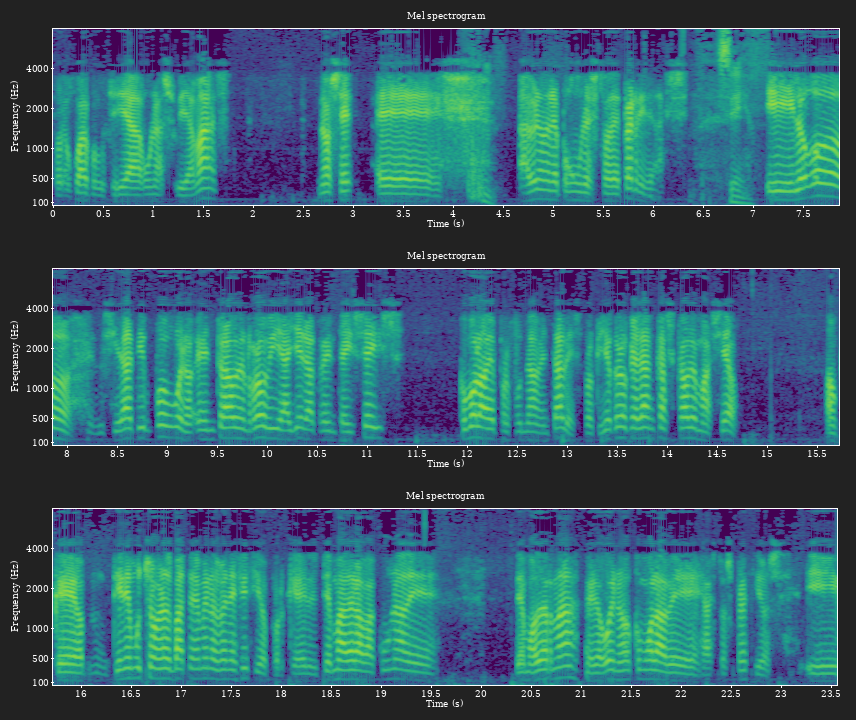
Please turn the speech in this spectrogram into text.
por lo cual produciría una subida más. No sé. Eh, a ver dónde le pongo un resto de pérdidas. Sí. Y luego, si da tiempo, bueno, he entrado en Robbie ayer a 36. ¿Cómo la ve por fundamentales? Porque yo creo que le han cascado demasiado aunque tiene mucho menos, va a tener menos beneficio porque el tema de la vacuna de, de Moderna, pero bueno, ¿cómo la ve a estos precios? Y,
